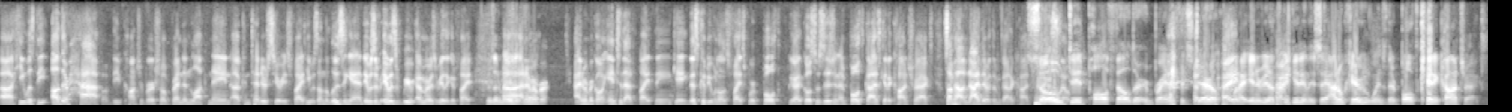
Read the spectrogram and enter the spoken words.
uh, he was the other half of the controversial Brendan Loughnane uh, Contender Series fight. He was on the losing end. It was a, it was I remember it was a really good fight. It was an amazing. Uh, and I remember I remember going into that fight thinking this could be one of those fights where both goes to decision and both guys get a contract. Somehow, neither of them got a contract. So, so. did Paul Felder and Brandon Fitzgerald. right? When I interviewed them at the beginning, they say I don't care who wins; they're both getting contracts.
